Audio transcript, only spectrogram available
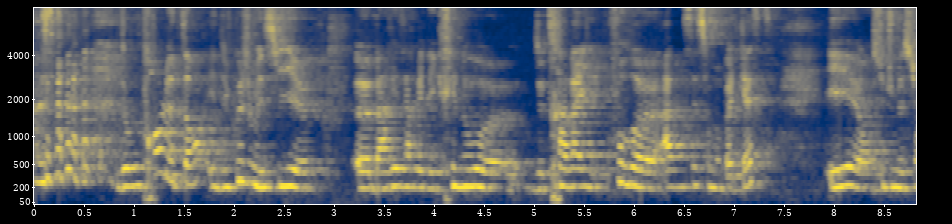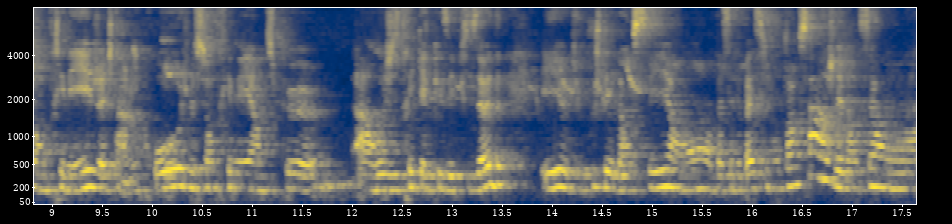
Donc prends le temps. Et du coup, je me suis euh, euh bah, réservé des créneaux euh, de travail pour avancer sur mon podcast. Et euh, ensuite, je me suis entraînée, j'ai acheté un micro, je me suis entraînée un petit peu euh, à enregistrer quelques épisodes. Et euh, du coup, je l'ai lancé en. Bah, ça fait pas si longtemps que ça, hein, je l'ai lancé en.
